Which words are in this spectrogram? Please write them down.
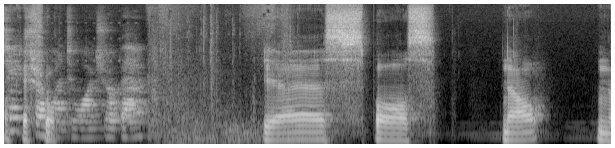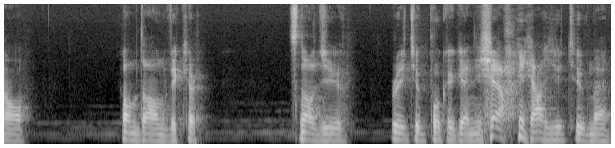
Okay, Take sure. someone to watch your back. Yes, boss. No, no. Calm down, Vicar. It's not you. Read your book again. Yeah, yeah, you too, man.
